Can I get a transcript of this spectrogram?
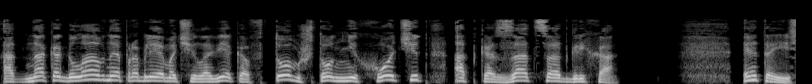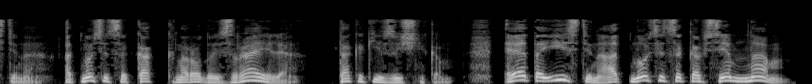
Однако главная проблема человека в том, что он не хочет отказаться от греха. Эта истина относится как к народу Израиля, так и к язычникам. Эта истина относится ко всем нам —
